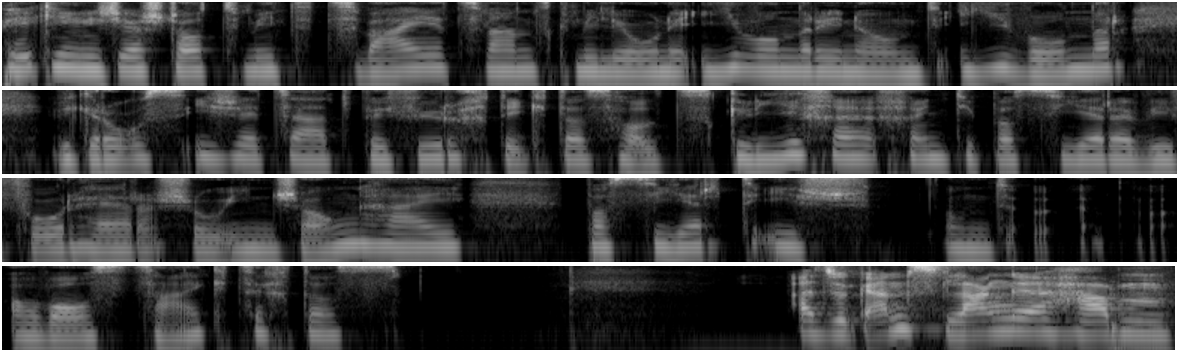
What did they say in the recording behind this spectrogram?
Peking ist ja Stadt mit 22 Millionen Einwohnerinnen und Einwohnern. Wie groß ist jetzt auch die Befürchtung, dass halt das Gleiche könnte passieren, wie vorher schon in Shanghai passiert ist? Und an was zeigt sich das? Also ganz lange haben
